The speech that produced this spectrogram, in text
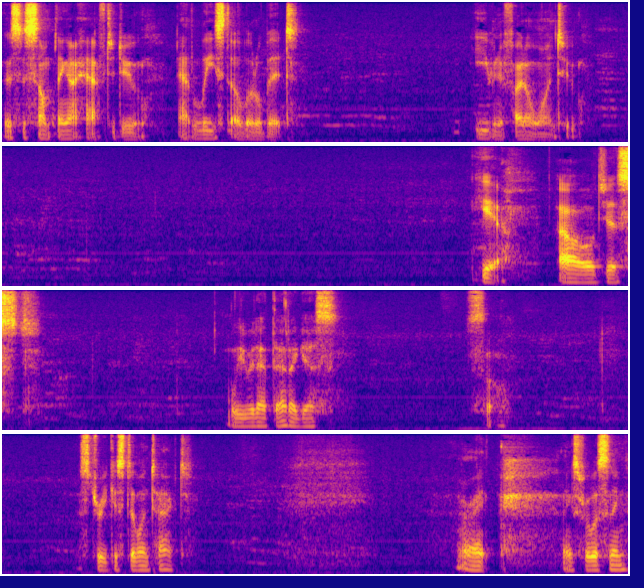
this is something I have to do at least a little bit, even if I don't want to. Yeah, I'll just leave it at that, I guess. So, the streak is still intact. All right. Thanks for listening,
